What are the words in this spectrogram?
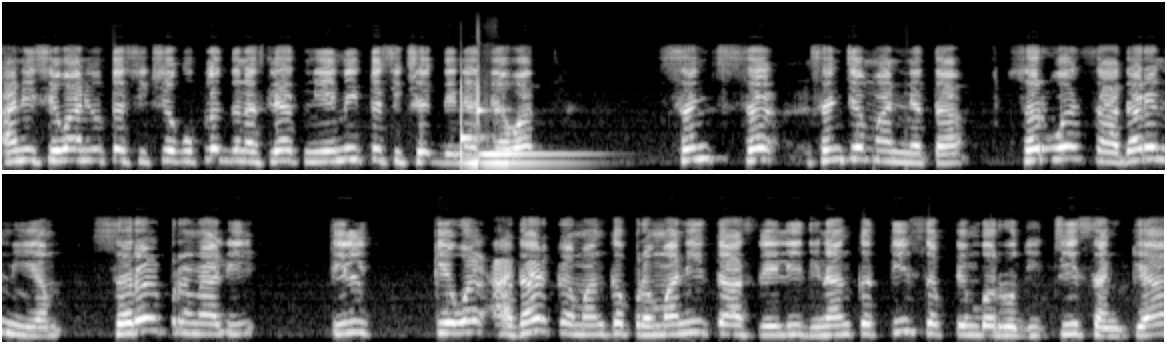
आणि सेवानिवृत्त शिक्षक उपलब्ध नसल्यास नियमित शिक्षक देण्यात यावा. संच संच मान्यता सर्वसाधारण नियम सरळ प्रणालीतील केवळ आधार क्रमांक प्रमाणित असलेली दिनांक तीस सप्टेंबर रोजीची संख्या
